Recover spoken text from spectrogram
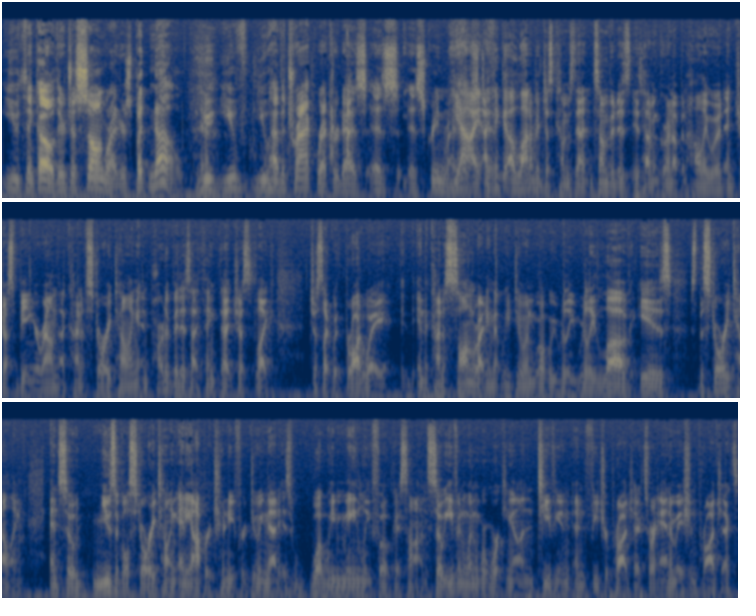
you think, oh, they're just songwriters, but no, you you you have a track record as as as screenwriters. Yeah, I, I think a lot of it just comes down. Some of it is, is having grown up in Hollywood and just being around that kind of storytelling, and part of it is I think that just like just like with Broadway, in the kind of songwriting that we do and what we really really love is the storytelling. And so musical storytelling, any opportunity for doing that is what we mainly focus on. So even when we're working on TV and, and feature projects or animation projects,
